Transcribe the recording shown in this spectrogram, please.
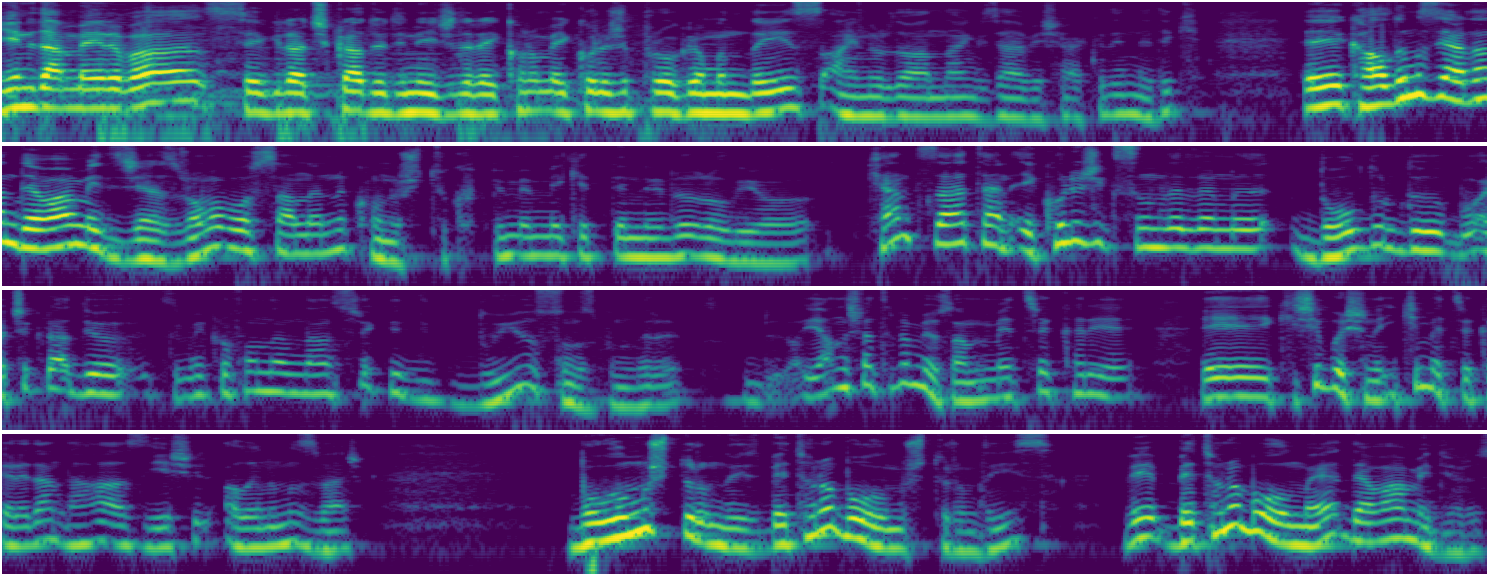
Yeniden merhaba sevgili Açık Radyo dinleyicileri. Ekonomi Ekoloji programındayız. Aynur Doğan'dan güzel bir şarkı dinledik. Ee, kaldığımız yerden devam edeceğiz. Roma bostanlarını konuştuk. Bir memlekette neler oluyor? Kent zaten ekolojik sınırlarını doldurdu. Bu Açık Radyo mikrofonlarından sürekli duyuyorsunuz bunları. Yanlış hatırlamıyorsam metrekareye, e, kişi başına iki metrekareden daha az yeşil alanımız var. Boğulmuş durumdayız. Betona boğulmuş durumdayız. Ve betona boğulmaya devam ediyoruz.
